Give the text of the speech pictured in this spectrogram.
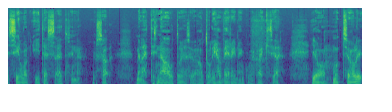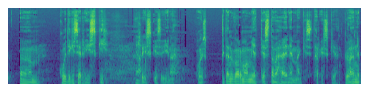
silloin itsessä, että sinne, jossa me lähdettiin sinne autoon ja se auto oli ihan verinen kuin kaikki siellä. Joo, mutta se oli äm, kuitenkin se riski, riski siinä. Olisi pitänyt varmaan miettiä sitä vähän enemmänkin sitä riskiä. Kyllähän ne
